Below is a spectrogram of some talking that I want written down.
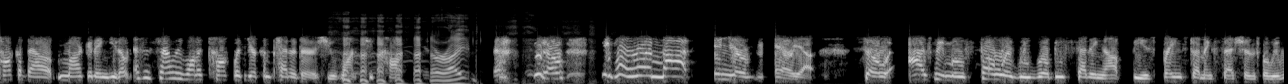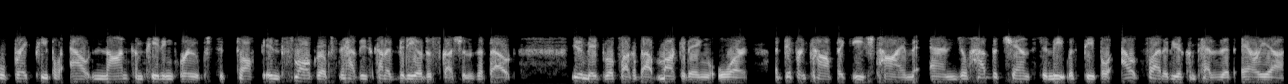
talk about marketing. You don't necessarily want to talk with your competitors. You want to talk, right? you know, people who are not in your area. So as we move forward, we will be setting up these brainstorming sessions where we will break people out in non-competing groups to talk in small groups and have these kind of video discussions about, you know, maybe we'll talk about marketing or a different topic each time. And you'll have the chance to meet with people outside of your competitive area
